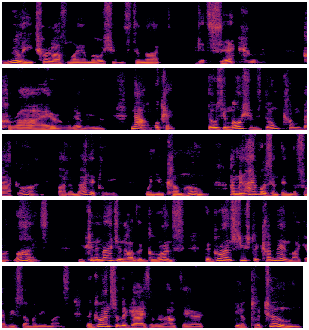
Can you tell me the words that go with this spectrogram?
really turn off my emotions to not get sick or cry or whatever, you know. Now, okay, those emotions don't come back on automatically when you come home. I mean, I wasn't in the front lines you can imagine how the grunts, the grunts used to come in like every so many months. The grunts are the guys that are out there, you know, platoon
